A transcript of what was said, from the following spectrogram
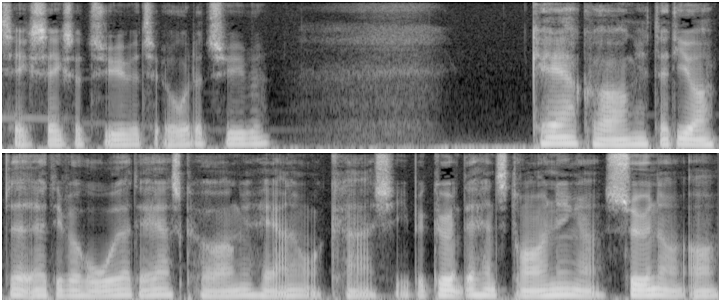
Tekst 26-28 Kære konge, da de opdagede, at det var hovedet af deres konge, herren over Kashi, begyndte hans dronninger, sønner og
